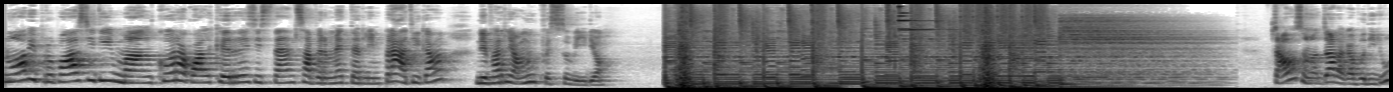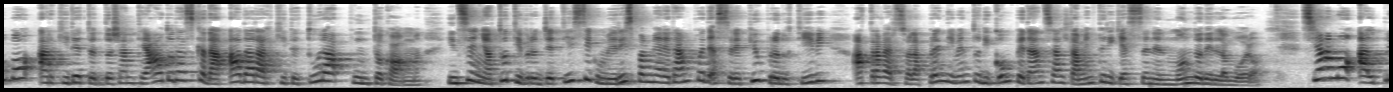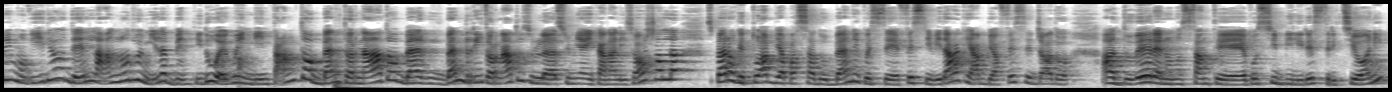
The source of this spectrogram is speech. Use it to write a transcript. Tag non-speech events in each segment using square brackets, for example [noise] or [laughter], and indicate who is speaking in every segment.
Speaker 1: nuovi propositi ma ancora qualche resistenza per metterli in pratica? Ne parliamo in questo video. Ciao, sono Giada Capodilupo, architetto e docente Autodesk da adararchitettura.com. Insegno a tutti i progettisti come risparmiare tempo ed essere più produttivi attraverso l'apprendimento di competenze altamente richieste nel mondo del lavoro. Siamo al primo video dell'anno 2022, quindi intanto bentornato, ben, ben ritornato sul, sui miei canali social. Spero che tu abbia passato bene queste festività, che abbia festeggiato a dovere nonostante possibili restrizioni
